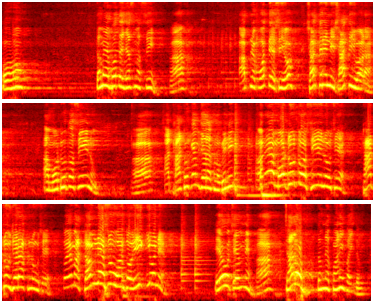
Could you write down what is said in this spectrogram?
ઓહો. તમે પોતે જસમત સિંહ? હા. આપને પોતે સિંહ હો છત્રીની છાતી વાળા આ મોઢું તો સિંહનું? હા. આ ઠાઠું કેમ જરાકનું બેની અરે મોઢું તો સિંહનું છે. ઠાઠું જરાકનું છે. તો એમાં તમને શું વાંધો? ઈ ગયો ને? એવું છે એમને? હા. ચાલો તમને પાણી પાઈ દઉં.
